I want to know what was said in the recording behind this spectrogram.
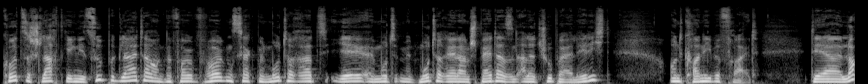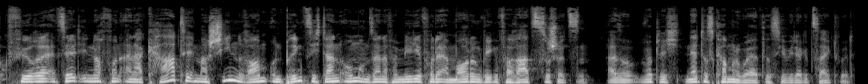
Kurze Schlacht gegen die Zugbegleiter und eine Verfolgungsjagd mit Motorrad, äh, mit Motorrädern später sind alle Trooper erledigt und Conny befreit. Der Lokführer erzählt ihm noch von einer Karte im Maschinenraum und bringt sich dann um, um seine Familie vor der Ermordung wegen Verrats zu schützen. Also wirklich nettes Commonwealth, das hier wieder gezeigt wird.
